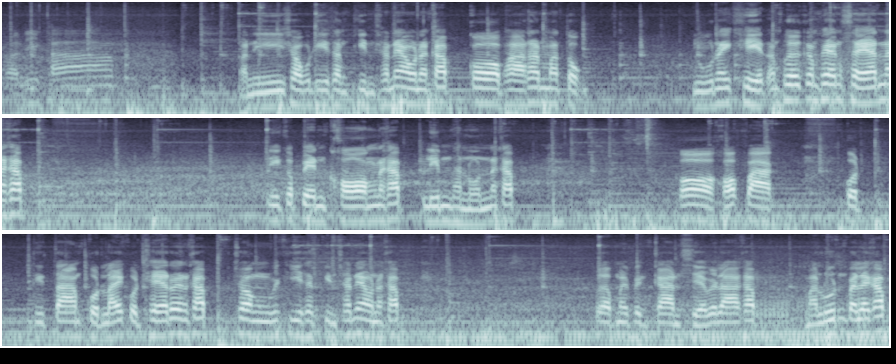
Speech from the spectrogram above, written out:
สวัสดีครับ วันนี้ช่องวิธีทำกินชาแนลนะครับ ก็พาท่านมาตกอยู่ในเขตอำเภอกำแพงแสนนะครับ นี่ก็เป็นคลองนะครับ ริมถนนนะครับ ก็ขอฝากกดติดตามกดไลค์กดแชร์ด้วยนะครับ ช่องวิธีทำกินชาแนลนะครับ เพื่อไม่เป็นการเสียเวลาครับ มาลุ้นไปเลยครับ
